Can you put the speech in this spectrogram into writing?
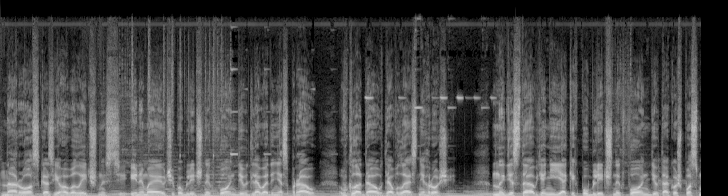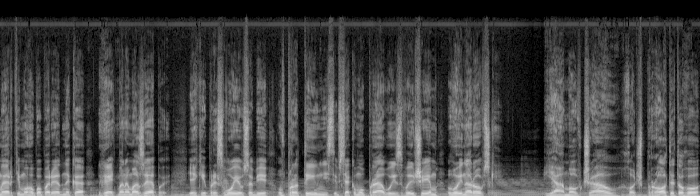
на розказ його величності і, не маючи публічних фондів для ведення справ, вкладав те власні гроші. Не дістав я ніяких публічних фондів також по смерті мого попередника гетьмана Мазепи, який присвоїв собі в противність всякому праву і звичаям Войнаровський. Я мовчав, хоч проти того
